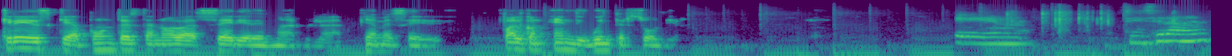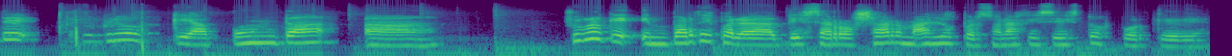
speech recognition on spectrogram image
crees que apunta esta nueva serie de Marvel? Llámese Falcon and Winter Soldier. Em, sinceramente, yo creo que apunta a... Yo creo que en parte es para desarrollar más los personajes estos porque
